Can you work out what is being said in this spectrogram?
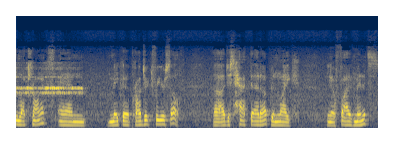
electronics and make a project for yourself. Uh, I just hacked that up in like, you know, five minutes.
